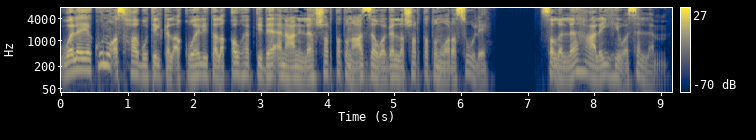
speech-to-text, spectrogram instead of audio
ولا يكون أصحاب تلك الأقوال تلقوها ابتداء عن الله شرطة عز وجل شرطة ورسوله. صلى الله عليه وسلم.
